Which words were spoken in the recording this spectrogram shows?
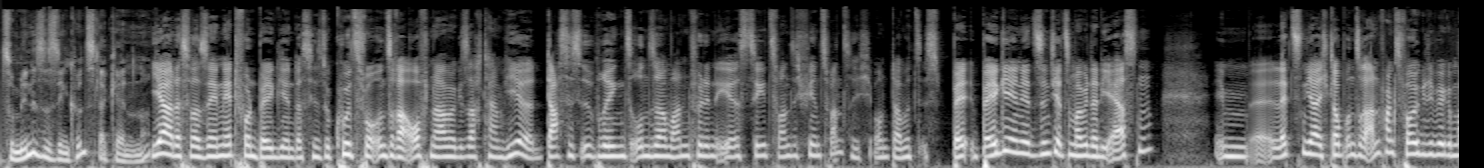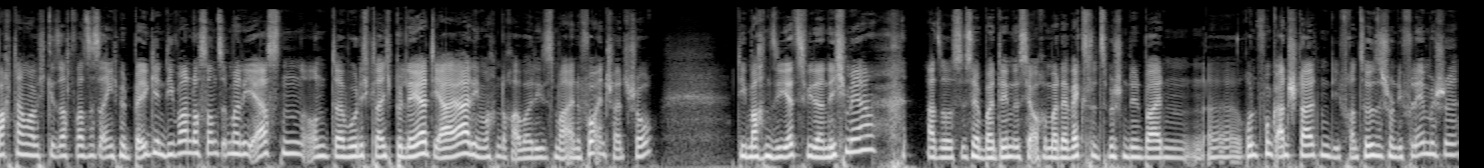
zumindest den Künstler kennen. Ne? Ja, das war sehr nett von Belgien, dass sie so kurz vor unserer Aufnahme gesagt haben, hier, das ist übrigens unser Mann für den ESC 2024. Und damit ist Bel Belgien jetzt sind jetzt mal wieder die Ersten. Im äh, letzten Jahr, ich glaube, unsere Anfangsfolge, die wir gemacht haben, habe ich gesagt, was ist eigentlich mit Belgien? Die waren doch sonst immer die Ersten. Und da wurde ich gleich belehrt, ja, ja, die machen doch aber dieses Mal eine Vorentscheidsshow. Die machen sie jetzt wieder nicht mehr. Also es ist ja bei denen ist ja auch immer der Wechsel zwischen den beiden äh, Rundfunkanstalten, die französische und die flämische.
